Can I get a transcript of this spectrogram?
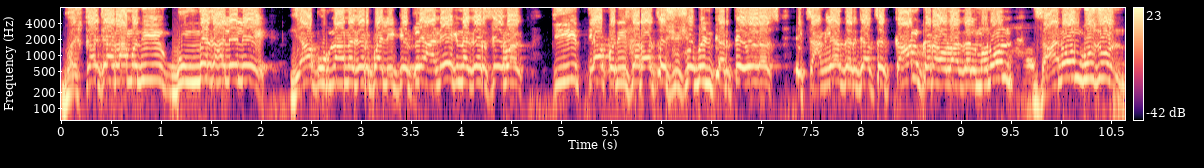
भ्रष्टाचारामध्ये गुंग झालेले या पूर्णा नगरपालिकेतले अनेक नगरसेवक की त्या परिसराचं सुशोभीन करते वेळेस एक चांगल्या दर्जाचं काम करावं लागेल म्हणून जाणून बुजून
